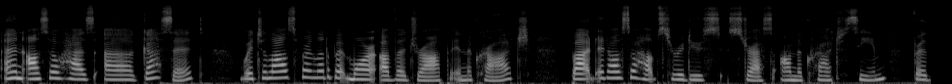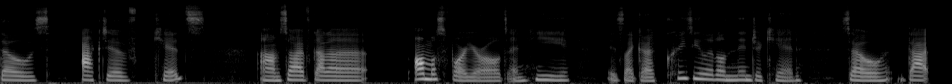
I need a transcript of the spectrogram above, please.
and also has a gusset, which allows for a little bit more of a drop in the crotch, but it also helps to reduce stress on the crotch seam for those active kids. Um, so I've got a almost four year old, and he is like a crazy little ninja kid. So that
